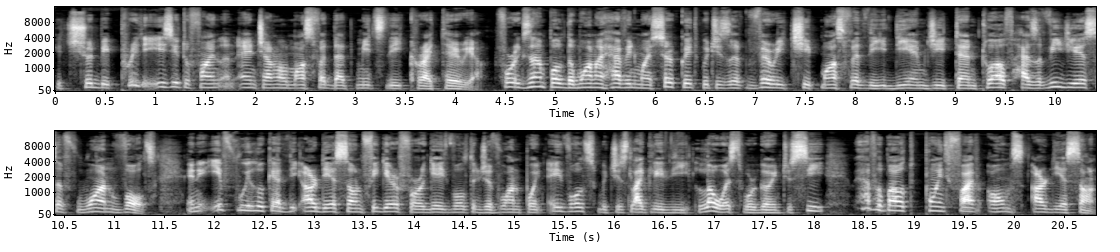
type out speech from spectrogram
it should be pretty easy to find an N-channel MOSFET that meets the criteria. For example, the one I have in my circuit, which is a very cheap MOSFET, the DMG1012, has a VGS of 1 volts. And if we look at the RDS on figure for a gate voltage of 1.8 volts, which is likely the lowest we're going to see, we have about 0.5 ohms RDS on.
